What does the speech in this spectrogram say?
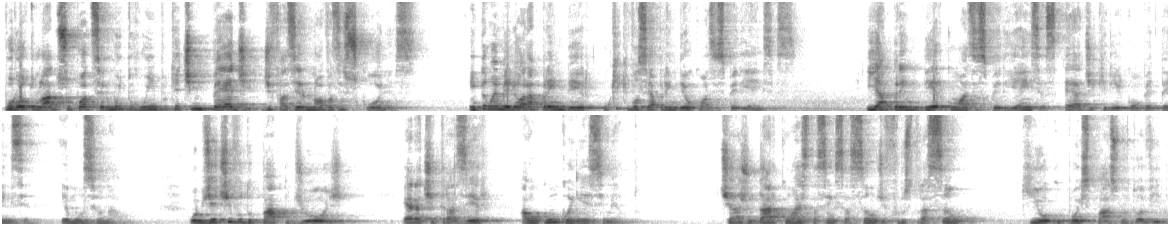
Por outro lado, isso pode ser muito ruim porque te impede de fazer novas escolhas. Então é melhor aprender. O que, que você aprendeu com as experiências? E aprender com as experiências é adquirir competência emocional. O objetivo do papo de hoje era te trazer algum conhecimento, te ajudar com esta sensação de frustração que ocupou espaço na tua vida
